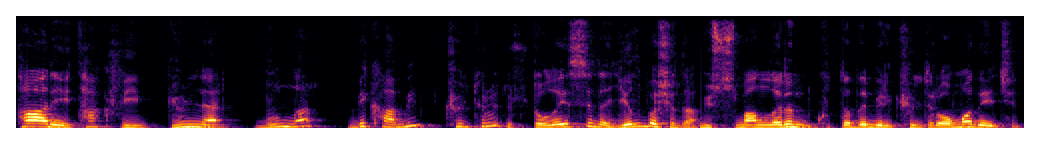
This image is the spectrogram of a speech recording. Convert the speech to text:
Tarihi, takvim, günler bunlar bir kavmin kültürüdür. Dolayısıyla yılbaşı da Müslümanların kutladığı bir kültür olmadığı için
